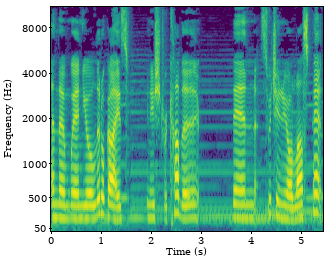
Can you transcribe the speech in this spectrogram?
And then when your little guy is finished recover, then switch in your last pet.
